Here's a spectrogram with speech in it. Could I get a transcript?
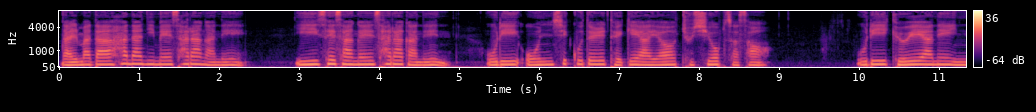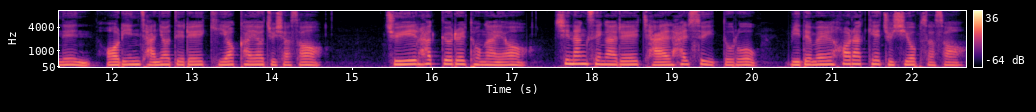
날마다 하나님의 사랑 안에 이 세상을 살아가는 우리 온 식구들 되게 하여 주시옵소서. 우리 교회 안에 있는 어린 자녀들을 기억하여 주셔서 주일 학교를 통하여 신앙생활을 잘 할 수 있도록 믿음을 허락해 주시옵소서.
